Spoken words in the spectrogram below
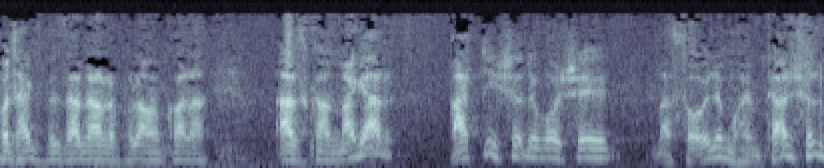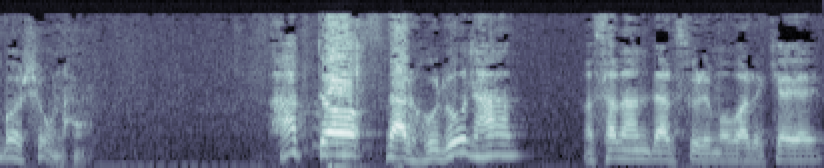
کتک بزنن رو فلان کنن. از کن. مگر قطعی شده باشه مسائل مهمتر شده باشه اونها. حتی در حدود هم مثلا در سوره مبارکه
